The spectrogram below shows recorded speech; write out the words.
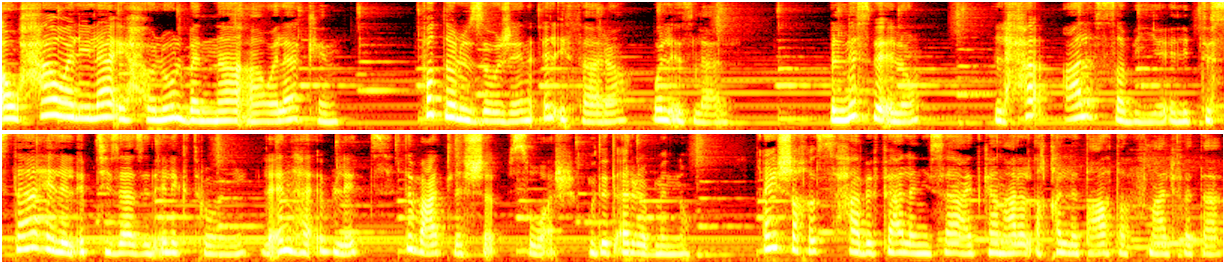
أو حاول يلاقي حلول بناءة ولكن فضلوا الزوجين الإثارة والإذلال. بالنسبة له الحق على الصبية اللي بتستاهل الابتزاز الإلكتروني لأنها قبلت تبعت للشاب صور وتتقرب منه. أي شخص حابب فعلا يساعد كان على الأقل تعاطف مع الفتاة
